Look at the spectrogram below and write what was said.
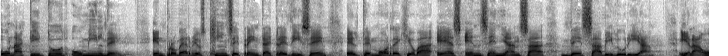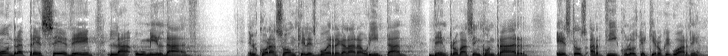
una actitud humilde. En Proverbios 15:33 dice, el temor de Jehová es enseñanza de sabiduría y la honra precede la humildad. El corazón que les voy a regalar ahorita, dentro vas a encontrar estos artículos que quiero que guarden.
